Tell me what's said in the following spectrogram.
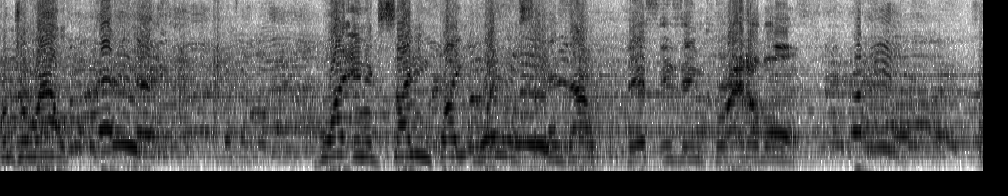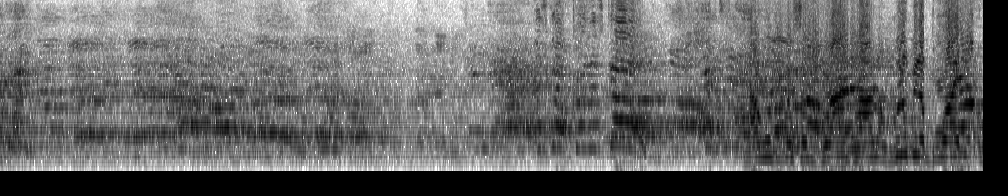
from Jahrael. What an exciting fight. What an exciting bout. This is incredible. Now looking for some ground pound, a little bit of blood, a little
